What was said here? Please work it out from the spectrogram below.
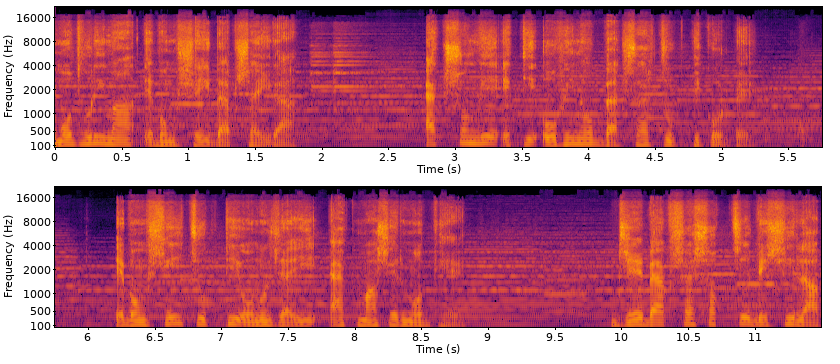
মধুরিমা এবং সেই ব্যবসায়ীরা একসঙ্গে একটি অভিনব ব্যবসার চুক্তি করবে। এবং সেই চুক্তি অনুযায়ী এক মাসের মধ্যে যে ব্যবসা সবচেয়ে বেশি লাভ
